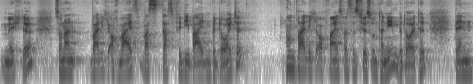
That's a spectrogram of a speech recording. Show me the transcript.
möchte, sondern weil ich auch weiß, was das für die beiden bedeutet und weil ich auch weiß, was es fürs Unternehmen bedeutet. Denn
